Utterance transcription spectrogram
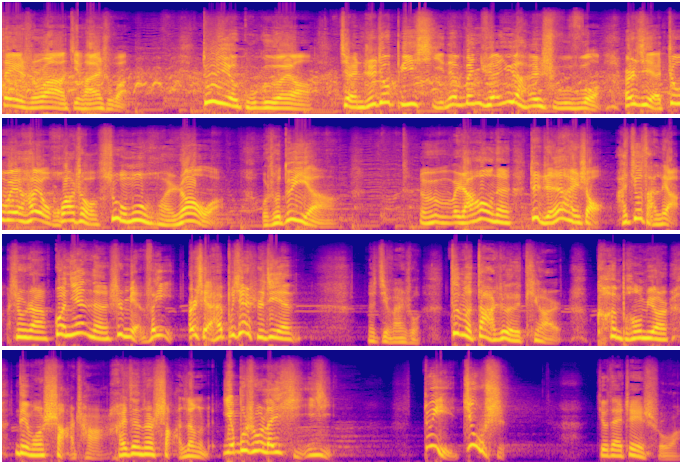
这个时候啊，金凡说：“对呀，谷哥呀，简直就比洗那温泉浴还舒服，而且周围还有花草树木环绕啊！”我说对呀。嗯，然后呢？这人还少，还就咱俩，是不是？关键呢是免费，而且还不限时间。那金凡说：“这么大热的天儿，看旁边那帮傻叉还在那傻愣着，也不说来洗一洗。”对，就是。就在这时候啊，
